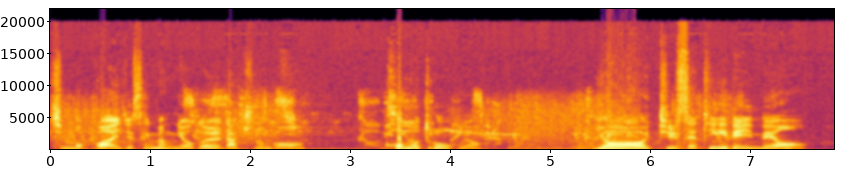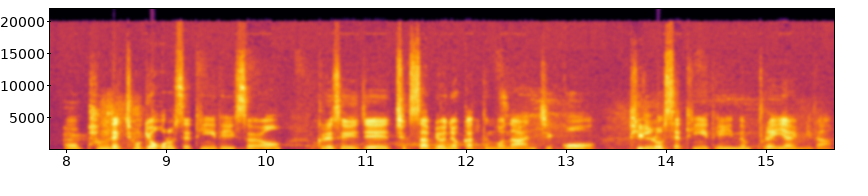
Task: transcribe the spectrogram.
침묵과 이제 생명력을 낮추는 거. 거무 들어오고요. 이야, 딜 세팅이 돼 있네요. 어, 방덱 저격으로 세팅이 돼 있어요. 그래서 이제 즉사 면역 같은 거는 안 찍고 딜로 세팅이 돼 있는 프레이야입니다.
